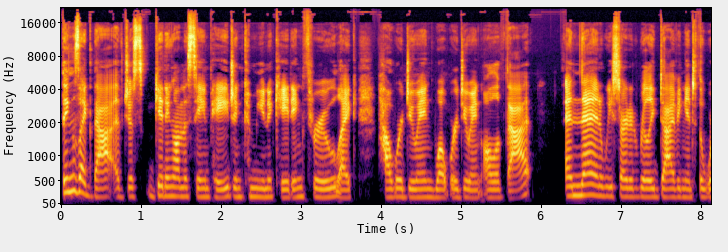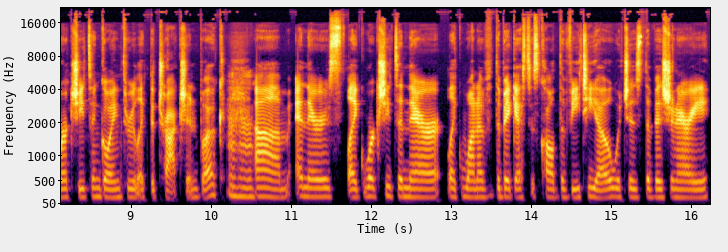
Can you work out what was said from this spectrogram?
things like that of just getting on the same page and communicating through like how we're doing what we're doing all of that and then we started really diving into the worksheets and going through like the traction book um, and there's like worksheets in there like one of the biggest is called the vto which is the visionary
